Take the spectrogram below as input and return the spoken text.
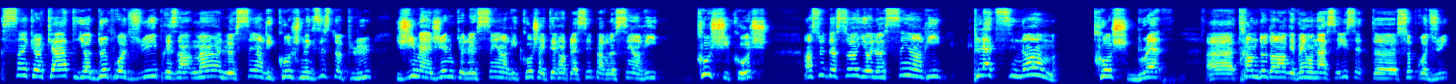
514, il y a deux produits présentement. Le Saint-Henri Couche n'existe plus. J'imagine que le Saint-Henri Couche a été remplacé par le Saint-Henri Couchy Couche. Ensuite de ça, il y a le Saint-Henri Platinum Couche Breath. Euh, 32,20$. On a essayé cette, euh, ce produit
